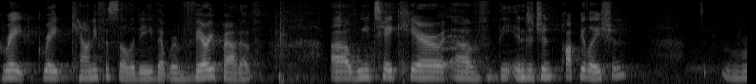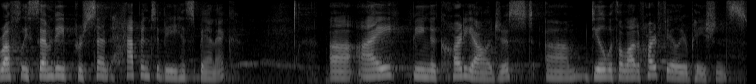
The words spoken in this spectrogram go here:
great, great county facility that we're very proud of. Uh, we take care of the indigent population. Roughly 70% happen to be Hispanic. Uh, I, being a cardiologist, um, deal with a lot of heart failure patients,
